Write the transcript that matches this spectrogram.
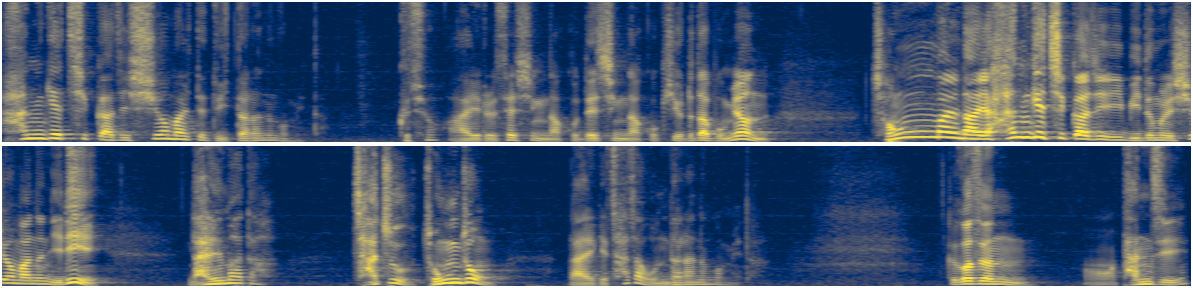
한계치까지 시험할 때도 있다라는 겁니다. 그렇죠? 아이를 셋씩 낳고 넷씩 낳고 기르다 보면 정말 나의 한계치까지 이 믿음을 시험하는 일이 날마다 자주 종종 나에게 찾아온다라는 겁니다. 그것은 어, 단지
